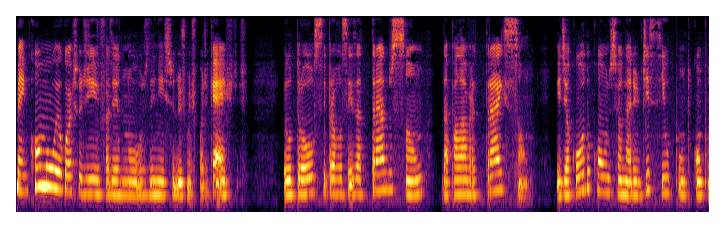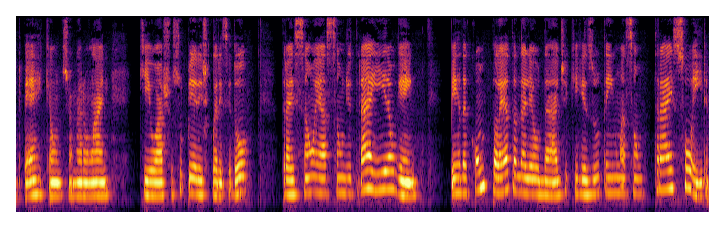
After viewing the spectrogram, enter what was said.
Bem, como eu gosto de fazer nos inícios dos meus podcasts, eu trouxe para vocês a tradução da palavra traição. E de acordo com o dicionário dicil.com.br, que é um dicionário online que eu acho super esclarecedor, traição é a ação de trair alguém, perda completa da lealdade que resulta em uma ação traiçoeira.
